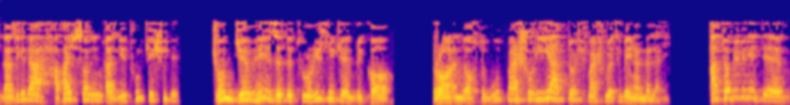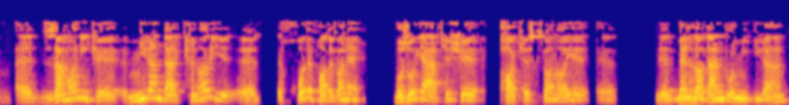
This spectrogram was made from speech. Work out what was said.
نزدیک در 7 سال این قضیه طول کشیده. چون جبهه ضد تروریسمی که امریکا راه انداخته بود مشروعیت داشت مشروعیت بین المللی حتی ببینید زمانی که میرن در کنار خود پادگان بزرگ ارتش پاکستان آقای بن لادن رو می‌گیرن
